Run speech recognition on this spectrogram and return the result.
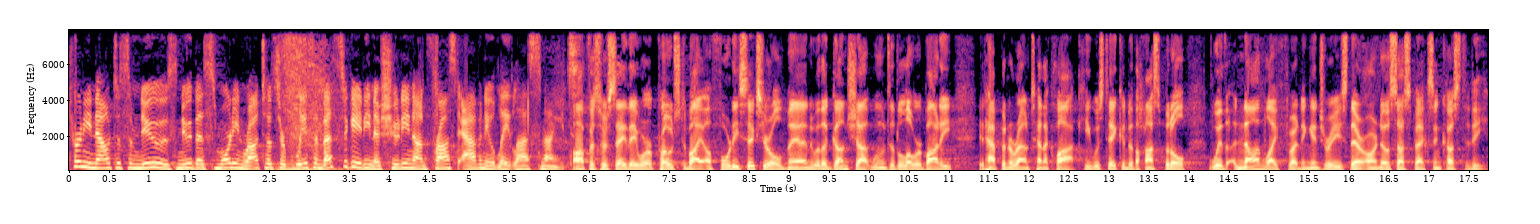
Turning now to some news. New this morning, Rochester police investigating a shooting on Frost Avenue late last night. Officers say they were approached by a 46-year-old man with a gunshot wound to the lower body. It happened around 10 o'clock. He was taken to the hospital with non-life-threatening injuries. There are no suspects in custody.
